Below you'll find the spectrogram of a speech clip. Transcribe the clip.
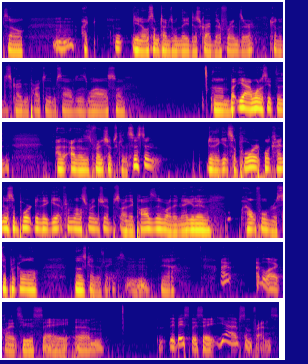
So Mhm. I, you know, sometimes when they describe their friends, they're kind of describing parts of themselves as well. So, um, but yeah, I want to see if the are are those friendships consistent? Do they get support? What kind of support do they get from those friendships? Are they positive? Are they negative? Helpful? Reciprocal? Those kinds of things. Mhm. Yeah. I have a lot of clients who say, um, they basically say, yeah, I have some friends.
